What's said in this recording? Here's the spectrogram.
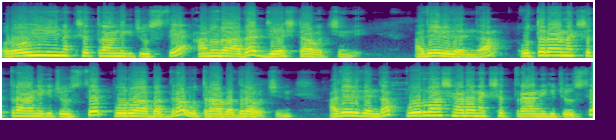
రోహిణి నక్షత్రానికి చూస్తే అనురాధ జ్యేష్ఠ వచ్చింది. అదేవిధంగా ఉత్తర నక్షత్రానికి చూస్తే పూర్వభద్ర ఉత్తరాభద్ర వచ్చింది. అదేవిధంగా పూర్వాషాఢ నక్షత్రానికి చూస్తే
